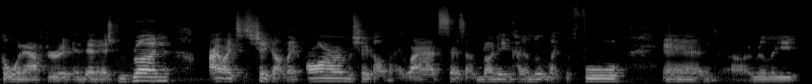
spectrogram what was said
going after it. And then as you run, I like to shake out my arms, shake out my lats as I'm running, kind of look like the fool, and uh, really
